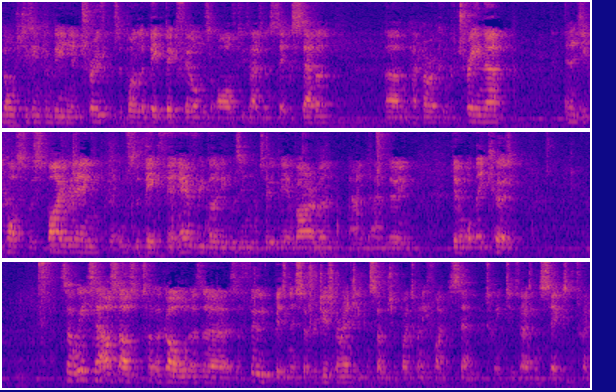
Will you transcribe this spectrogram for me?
launched his Inconvenient Truth. It was one of the big, big films of 2006-7. Um, had Hurricane Katrina. Energy costs were spiraling. It was the big thing. Everybody was into the environment and, and doing, doing what they could. So we set ourselves a goal as a, as a food business of reducing our energy consumption by 25% between 2006 and 20,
